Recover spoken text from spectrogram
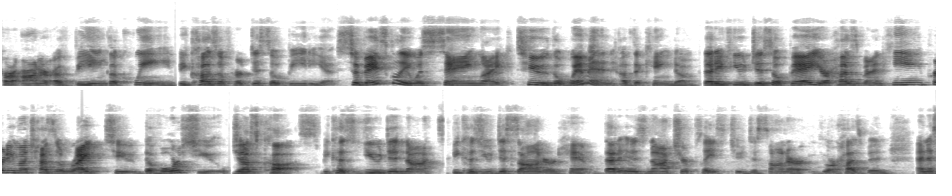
her honor of being the queen because of her disobedience. So basically it was saying like to the women of the kingdom that if you disobey your husband, he pretty much has a right to divorce you just cause because you did not because you dishonored him. That is not your place to dishonor dishonor your husband. And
